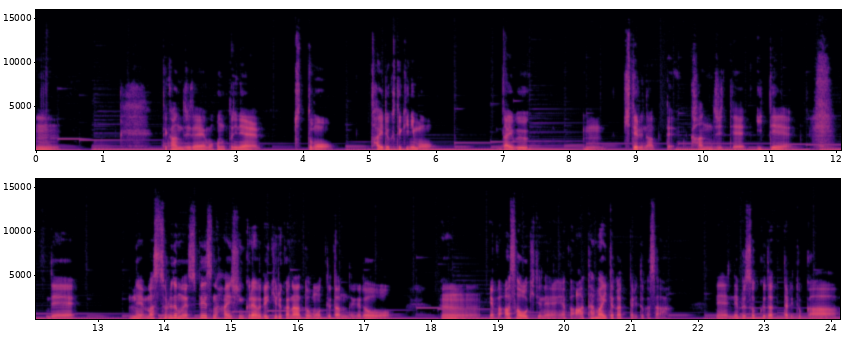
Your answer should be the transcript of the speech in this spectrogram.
うん。って感じで、もう本当にね、ちょっともう、体力的にも、だいぶ、うん、来てるなって感じていて、で、ね、まあ、それでもね、スペースの配信くらいはできるかなと思ってたんだけど、うん、やっぱ朝起きてね、やっぱ頭痛かったりとかさ、ね、寝不足だったりとか、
